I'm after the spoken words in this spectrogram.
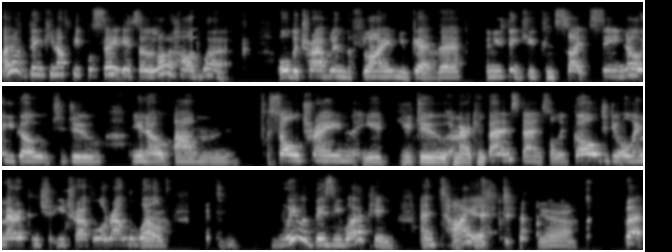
I don't think enough people say it's a lot of hard work. All the traveling, the flying, you get yeah. there and you think you can sightsee. No, you go to do, you know, um, Soul Train, you you do American Bandstand, Solid Gold, you do all the American shit, you travel around the world. Yeah. We were busy working and tired. Yeah. but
